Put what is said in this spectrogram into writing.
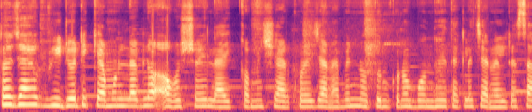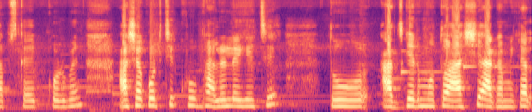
তো যাই হোক, ভিডিওটি কেমন লাগল অবশ্যই লাইক কমেন্ট শেয়ার করে জানাবেন। নতুন কোনো বন্ধু হয়ে থাকলে চ্যানেলটা সাবস্ক্রাইব করবেন। আশা করছি খুব ভালো লেগেছে। তো আজকের মতো আসি। আগামীকাল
